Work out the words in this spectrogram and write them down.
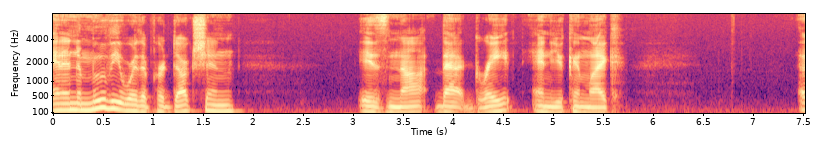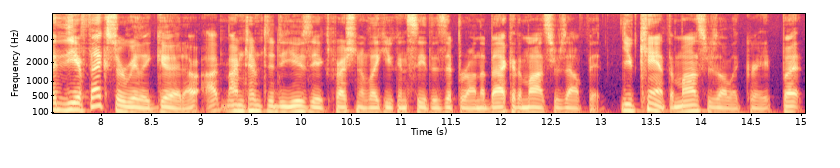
And in a movie where the production is not that great and you can, like, uh, the effects are really good. I, I'm tempted to use the expression of, like, you can see the zipper on the back of the monster's outfit. You can't. The monsters all look great. But,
